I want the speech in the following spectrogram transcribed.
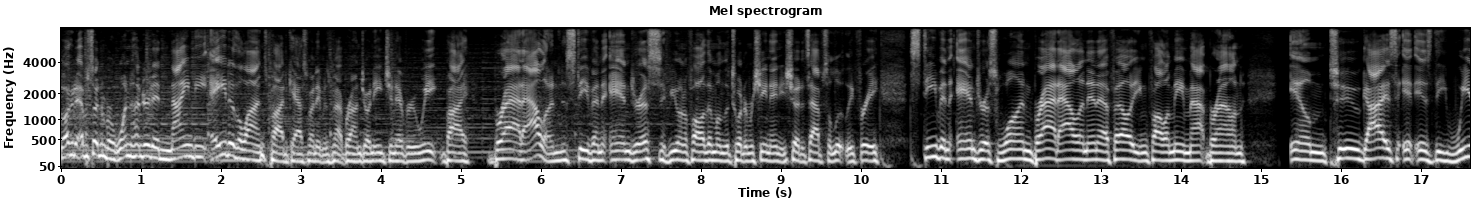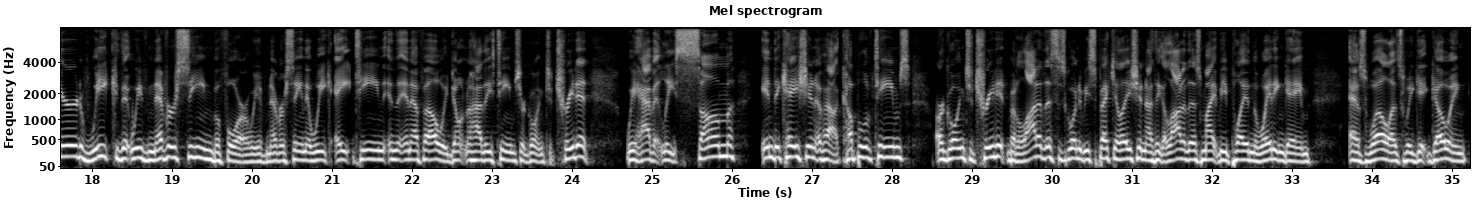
welcome to episode number 198 of the Lines Podcast. My name is Matt Brown, joined each and every week by Brad Allen, Stephen Andrus. If you want to follow them on the Twitter machine, and you should, it's absolutely free. Stephen Andrus one, Brad Allen NFL. You can follow me, Matt Brown. M2. Guys, it is the weird week that we've never seen before. We have never seen a week 18 in the NFL. We don't know how these teams are going to treat it. We have at least some indication of how a couple of teams are going to treat it, but a lot of this is going to be speculation. I think a lot of this might be played in the waiting game as well as we get going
